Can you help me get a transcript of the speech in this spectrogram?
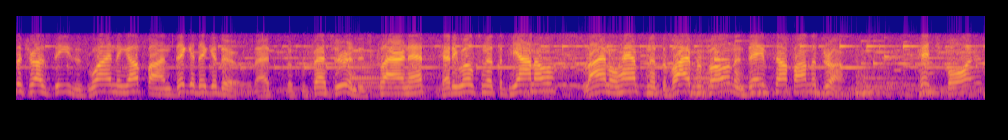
Board of Trustees is winding up on Dig a Dig a Doo. That's the professor and his clarinet, Teddy Wilson at the piano, Lionel Hampton at the vibraphone, and Dave Tough on the drums. Pitch, boys.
